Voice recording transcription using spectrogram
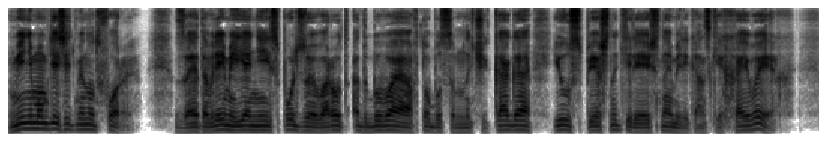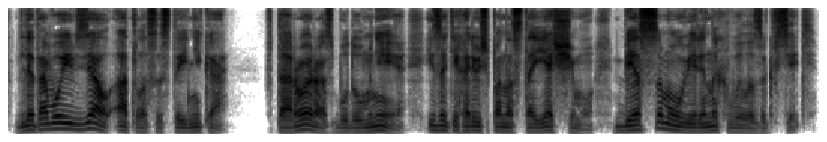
Минимум 10 минут форы. За это время я, не используя ворот, отбываю автобусом на Чикаго и успешно теряюсь на американских хайвеях. Для того и взял атлас из тайника. Второй раз буду умнее и затихарюсь по-настоящему, без самоуверенных вылазок в сеть.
